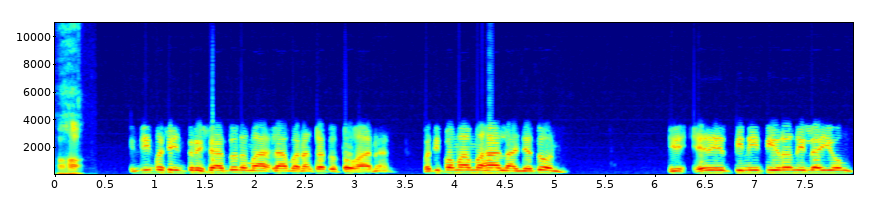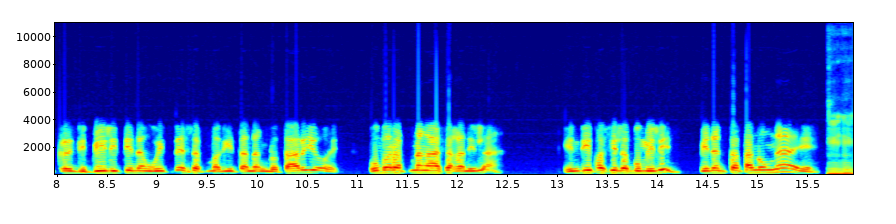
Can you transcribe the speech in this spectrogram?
Aha. Hindi ba siya interesado na malaman ang katotohanan? Pati pamamahala niya doon. Eh, eh, tinitira nila yung credibility ng witness at magitan ng notaryo. Eh. Umarap na nga sa kanila. Hindi pa sila bumili. Pinagtatanong nga eh. Mhm.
